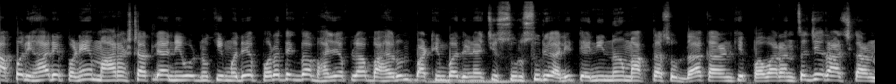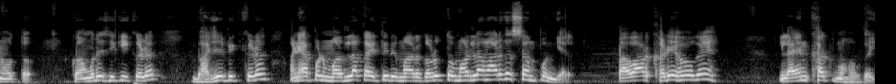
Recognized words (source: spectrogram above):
अपरिहार्यपणे महाराष्ट्रातल्या निवडणुकीमध्ये परत एकदा भाजपला बाहेरून पाठिंबा देण्याची सुरसुरी आली. त्यांनी न मागता सुद्धा कारण की पवारांचं जे राजकारण होतं काँग्रेस एकीकडं भाजप एकीकडं आणि आपण मधला काहीतरी मार्ग काढू तो मधला मार्ग संपून गेला. पवार खडे हो गए लाईन खत्म हो गई।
